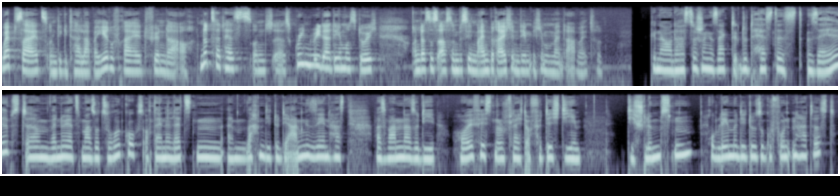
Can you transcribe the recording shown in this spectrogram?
Websites und digitaler Barrierefreiheit, führen da auch Nutzertests und äh, Screenreader-Demos durch. Und das ist auch so ein bisschen mein Bereich, in dem ich im Moment arbeite. Genau, da hast du schon gesagt, du testest selbst. Ähm, wenn du jetzt mal so zurückguckst auf deine letzten ähm, Sachen, die du dir angesehen hast, was waren da so die häufigsten und vielleicht auch für dich die, die schlimmsten Probleme, die du so gefunden hattest?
